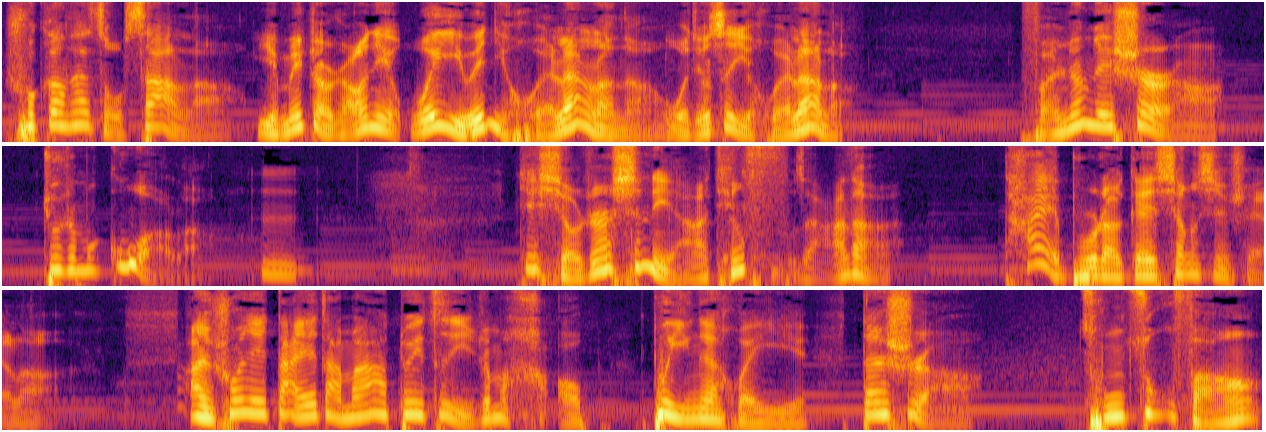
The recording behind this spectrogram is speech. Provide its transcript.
说刚才走散了，也没找着你，我以为你回来了呢，我就自己回来了。反正这事儿啊，就这么过了。嗯这小张心里啊挺复杂的，他也不知道该相信谁了。按说这大爷大妈对自己这么好，不应该怀疑。但是啊，从租房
